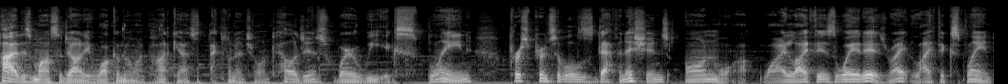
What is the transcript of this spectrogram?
Hi, this is Mas Sajady. Welcome to my podcast, Exponential Intelligence, where we explain first principles definitions on why life is the way it is, right? Life explained.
